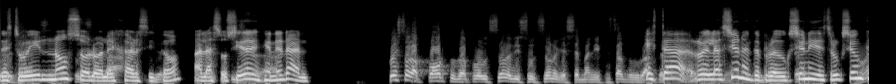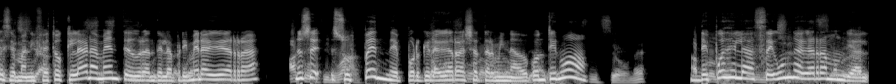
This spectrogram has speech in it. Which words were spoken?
destruir no solo al ejército, a la sociedad en general. Esta relación entre producción y destrucción que se manifestó claramente durante la Primera Guerra no se suspende porque la guerra haya terminado, continuó. Después de la Segunda Guerra Mundial,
